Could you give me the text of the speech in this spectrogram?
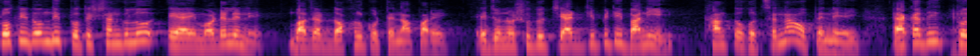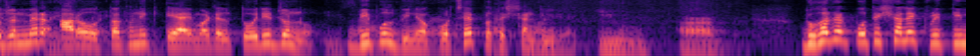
প্রতিদ্বন্দ্বী প্রতিষ্ঠানগুলো এআই মডেল এনে বাজার দখল করতে না পারে। এজন্য শুধু চ্যাট জিপিটি বানিয়ে ক্ষান্ত হচ্ছে না ওপেন এআই একাধিক প্রজন্মের আরও অত্যাধুনিক এআই মডেল তৈরির জন্য বিপুল বিনিয়োগ করছে প্রতিষ্ঠানটি। দু হাজার পঁচিশ সালে কৃত্রিম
